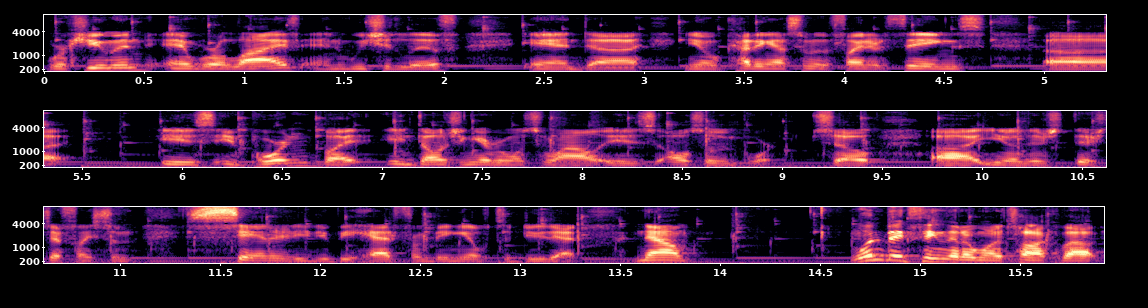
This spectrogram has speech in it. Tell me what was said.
we're human and we're alive and we should live. And you know, cutting out some of the finer things is important, but indulging every once in a while is also important. So uh, you know, there's there's definitely some sanity to be had from being able to do that. Now one big thing that I want to talk about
